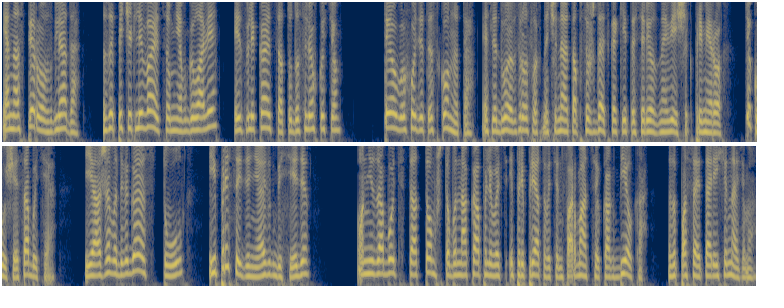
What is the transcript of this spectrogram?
и она с первого взгляда запечатлевается у меня в голове и извлекается оттуда с легкостью. Тео выходит из комнаты, если двое взрослых начинают обсуждать какие-то серьезные вещи, к примеру, текущие события. Я же выдвигаю стул и присоединяюсь к беседе. Он не заботится о том, чтобы накапливать и припрятывать информацию, как белка запасает орехи на зиму.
